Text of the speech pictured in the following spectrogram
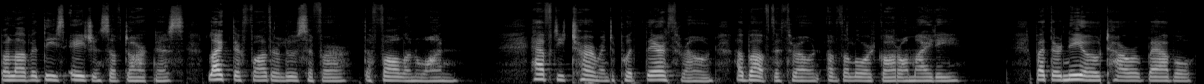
Beloved, these agents of darkness, like their father Lucifer, the fallen one, have determined to put their throne above the throne of the Lord God Almighty. But their Neo Tower Babel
